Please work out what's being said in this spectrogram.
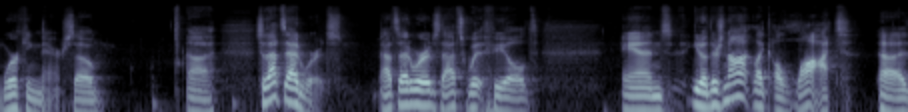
working there. So, uh, so that's Edwards. That's Edwards. That's Whitefield. And you know, there's not like a lot uh,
